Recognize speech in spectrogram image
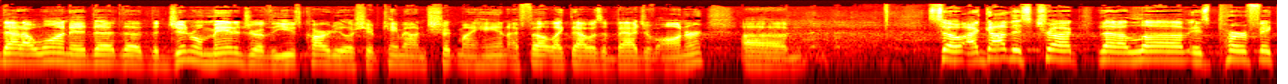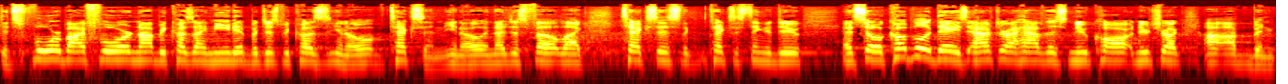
that I wanted. The, the, the general manager of the used car dealership came out and shook my hand. I felt like that was a badge of honor. Um, so I got this truck that I love. It's perfect. It's four by four, not because I need it, but just because, you know, Texan, you know, and I just felt like Texas, the Texas thing to do. And so a couple of days after I have this new car, new truck, I, have been,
